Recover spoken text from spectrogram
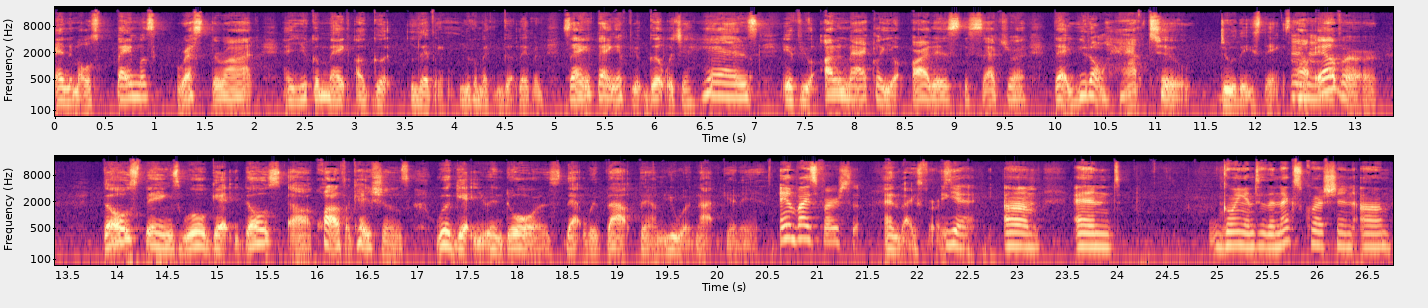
in the most famous restaurant and you can make a good living. You can make a good living. Same thing if you're good with your hands, if you're automatically your artist, etc., that you don't have to do these things. However, those things will get those uh, qualifications will get you indoors that without them you would not get in and vice versa. and vice versa Yeah. Um, and going into the next question, um,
